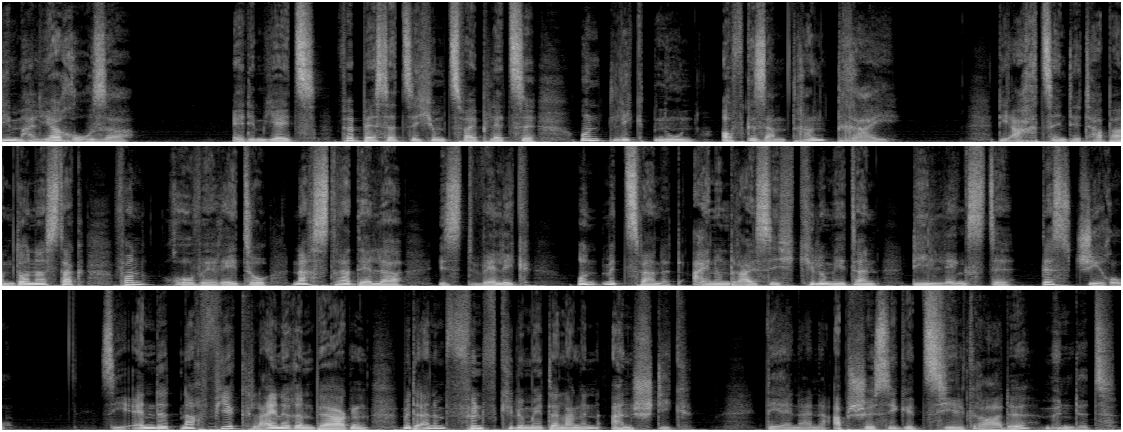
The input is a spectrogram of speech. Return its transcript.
die Maglia Rosa. Adam Yates verbessert sich um zwei Plätze und liegt nun auf Gesamtrang 3. Die 18. Etappe am Donnerstag von Rovereto nach Stradella ist wellig und mit 231 Kilometern die längste des Giro. Sie endet nach vier kleineren Bergen mit einem 5 Kilometer langen Anstieg, der in eine abschüssige Zielgerade mündet.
